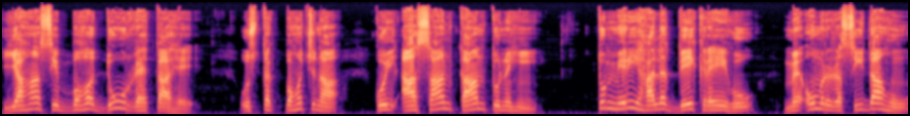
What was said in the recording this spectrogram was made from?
یہاں سے بہت دور رہتا ہے۔ اس تک پہنچنا کوئی آسان کام تو نہیں۔ تم میری حالت دیکھ رہے ہو، میں عمر رسیدہ ہوں،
